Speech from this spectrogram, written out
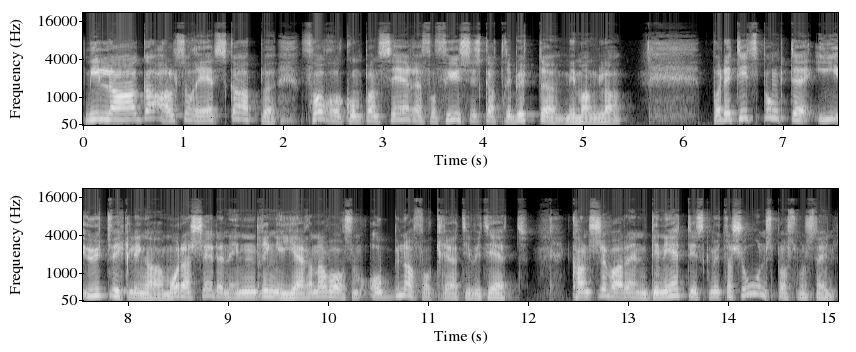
Vi laga altså redskapet for å kompensere for fysiske attributter vi mangla. På det tidspunktet i utviklinga må det ha skjedd en endring i hjernen vår som åpna for kreativitet. Kanskje var det en genetisk mutasjon? spørsmålstegn.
